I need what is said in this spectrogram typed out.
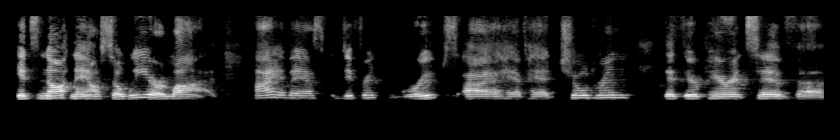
it's not now. So we are live. I have asked different groups. I have had children that their parents have uh,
